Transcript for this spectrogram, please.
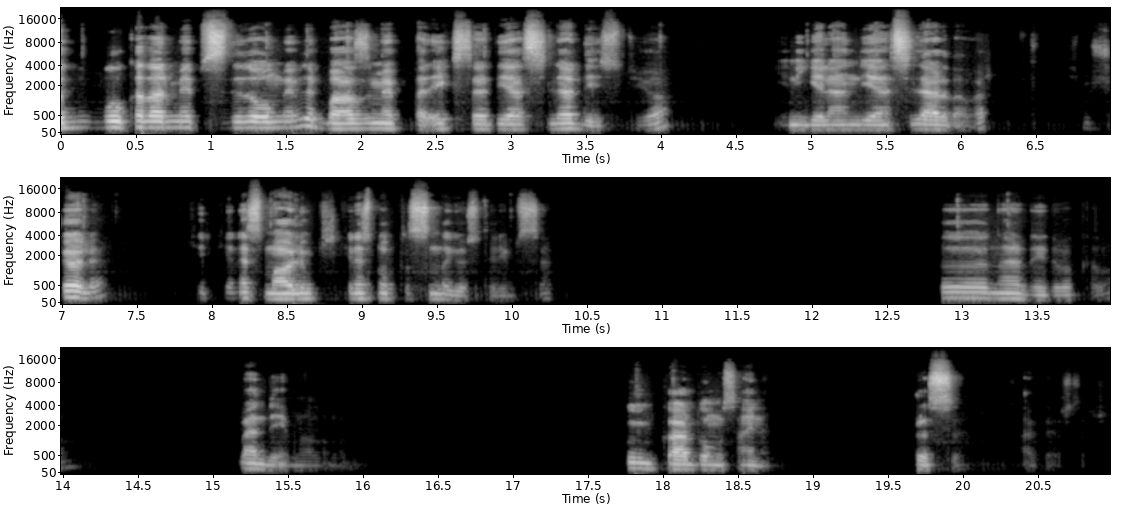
E bu, bu kadar map sizde de olmayabilir. Bazı mapler ekstra DLC'ler de istiyor. Yeni gelen DLC'ler de var. Şimdi şöyle Kirkenes malum Kirkenes noktasını da göstereyim size. Ee, neredeydi bakalım? Ben de emin olamadım. Bu yukarıda olması aynen. Burası arkadaşlar.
